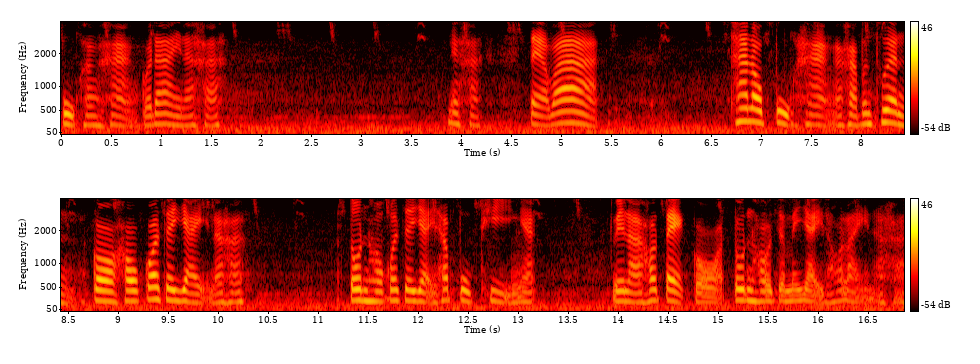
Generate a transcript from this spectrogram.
ปลูกห่างๆก็ได้นะคะเนี่ยค่ะ แต่ว่า ถ้าเราปลูกห่างอะค่ะเพื่อนๆกอเขาก็จะใหญ่นะคะ ต้นเขาก็จะใหญ่ถ้าปลูกถี่อย่างเงี้ยเวลาเขาแตกกอต้นเขาจะไม่ใหญ่เท่าไหร่นะคะ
